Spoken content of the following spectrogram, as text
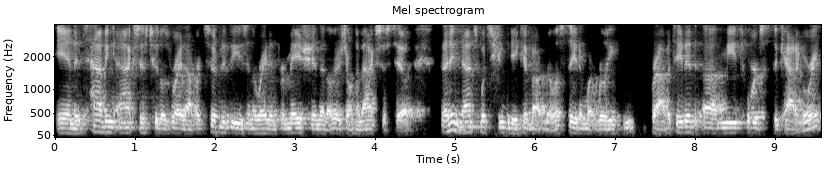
and it's having access to those right opportunities and the right information that others don't have access to. And I think that's what's unique about real estate and what really gravitated uh, me towards the category.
